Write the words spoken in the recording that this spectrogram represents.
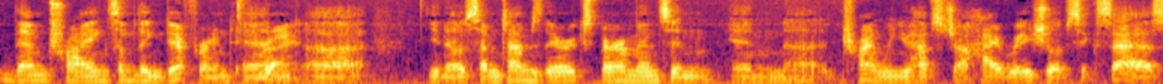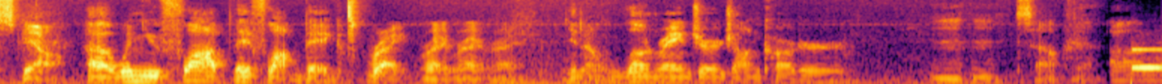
them trying something different and. Right. Uh, you know, sometimes there are experiments in in uh, trying when you have such a high ratio of success. Yeah. Uh, when you flop, they flop big. right, right, right, right. You know, Lone Ranger, John Carter. Mm-hmm. So, um,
